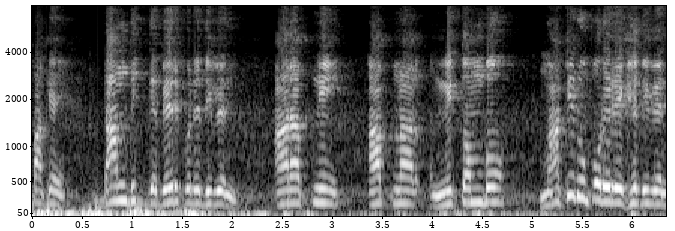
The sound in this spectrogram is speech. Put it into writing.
পাকে ডান দিক দিয়ে বের করে দিবেন। আর আপনি আপনার নিতম্ব মাটির উপরে রেখে দিবেন।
